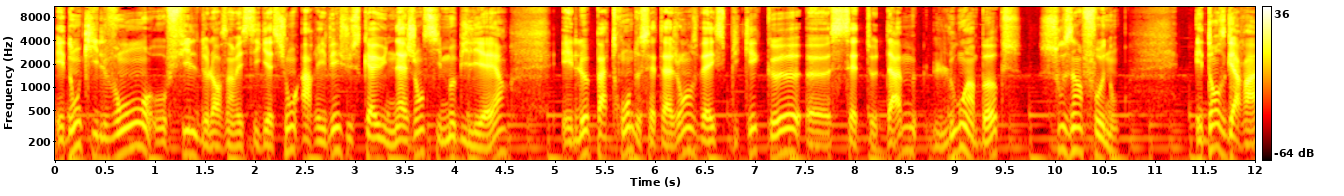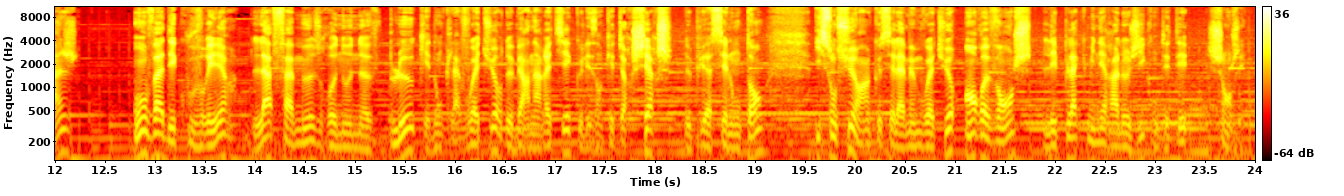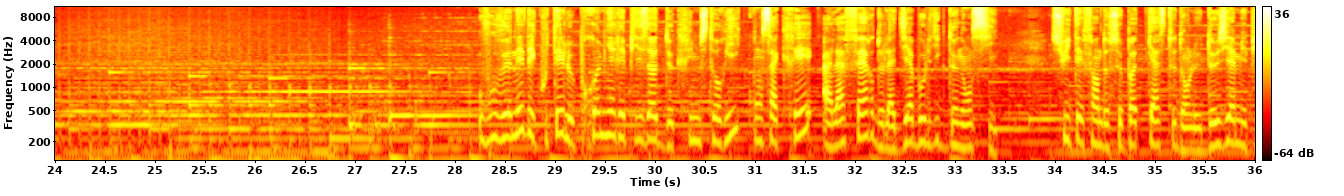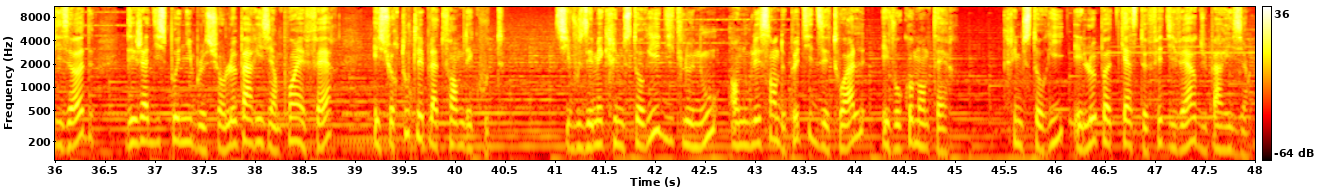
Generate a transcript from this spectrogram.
Et donc ils vont, au fil de leurs investigations, arriver jusqu'à une agence immobilière. Et le patron de cette agence va expliquer que euh, cette dame loue un box sous un faux nom. Et dans ce garage, on va découvrir la fameuse Renault 9 bleue, qui est donc la voiture de Bernard Etier que les enquêteurs cherchent depuis assez longtemps. Ils sont sûrs hein, que c'est la même voiture. En revanche, les plaques minéralogiques ont été changées. Vous venez d'écouter le premier épisode de Crime Story consacré à l'affaire de la diabolique de Nancy. Suite et fin de ce podcast dans le deuxième épisode, déjà disponible sur leparisien.fr et sur toutes les plateformes d'écoute. Si vous aimez Crime Story, dites-le nous en nous laissant de petites étoiles et vos commentaires. Crime Story est le podcast fait divers du Parisien.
